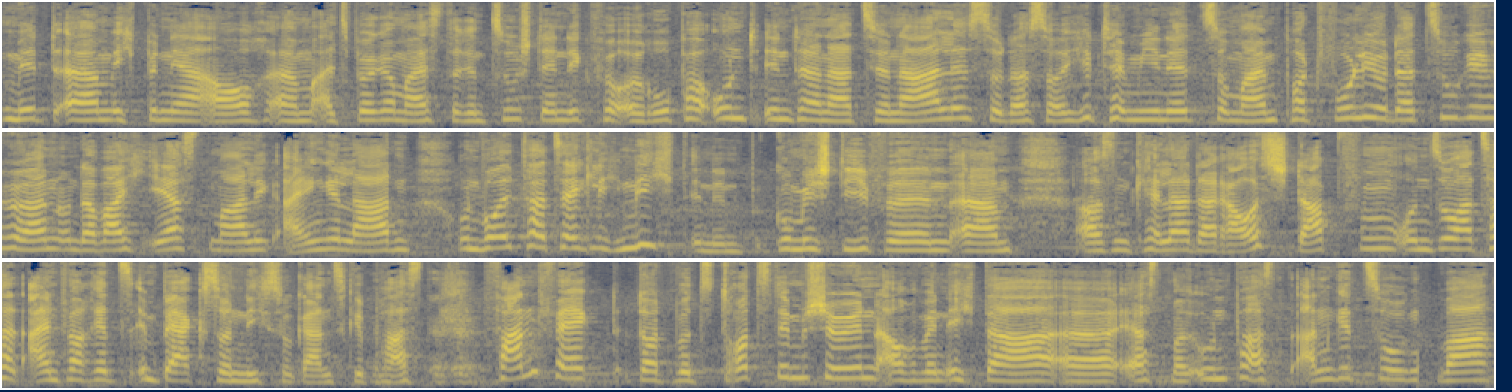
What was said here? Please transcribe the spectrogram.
mit, ähm, ich bin ja auch ähm, als Bürgermeisterin zuständig für Europa und Internationales, sodass solche Termine zu meinem Portfolio dazugehören. Und da war ich erstmalig eingeladen und wollte tatsächlich nicht in den Gummistiefeln ähm, aus dem Keller da rausstapfen. Und so hat es halt einfach jetzt im Bergson nicht so ganz gepasst. Fun Fact, dort wird es trotzdem schön, auch wenn ich da äh, erstmal unpassend angezogen war.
